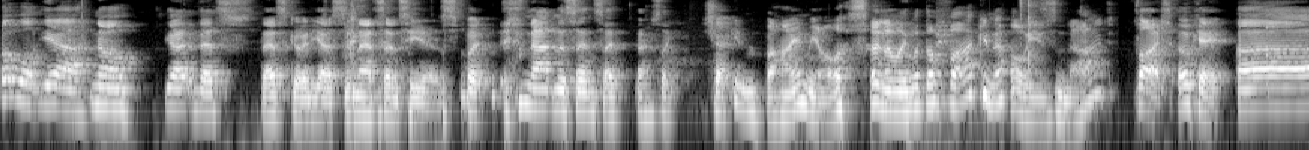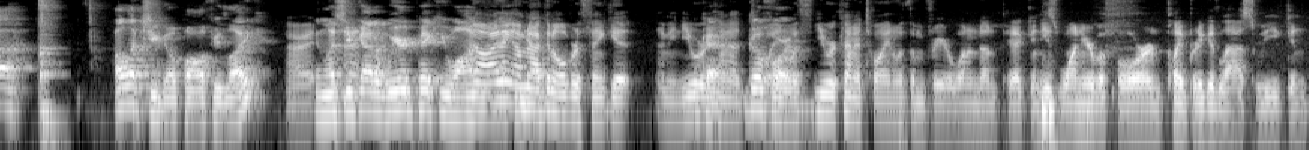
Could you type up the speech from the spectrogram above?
Oh well yeah, no. Yeah, that's that's good, yes. In that sense he is. But not in the sense I, I was like checking behind me all of a sudden. I'm like, what the fuck? No, he's not. But okay. Uh I'll let you go, Paul, if you'd like. All right. Unless you've got a weird pick you want. No, I think can I'm not going to overthink it. I mean, you were Okay, kind of go for it. with you were kind of toying with him for your one and done pick, and he's won here before and played pretty good last week, and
